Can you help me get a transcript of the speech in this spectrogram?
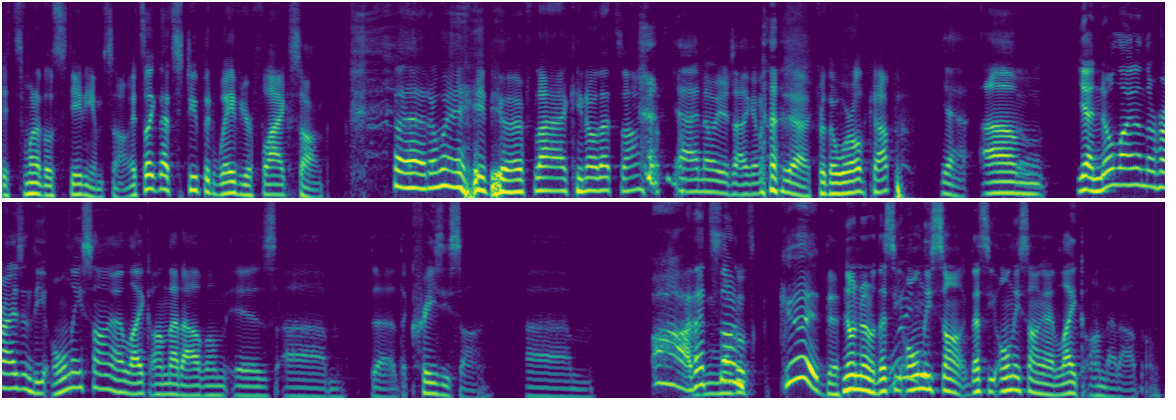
it's one of those stadium songs. It's like that stupid "Wave Your Flag" song. Better wave your flag. You know that song? yeah, I know what you're talking about. yeah, for the World Cup. Yeah. Um yeah, No Line on the Horizon. The only song I like on that album is um the the crazy song. Um Oh, Um, that we'll go- good. No, no, no, that's What the do you- only song. That's the only song I like on that album.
